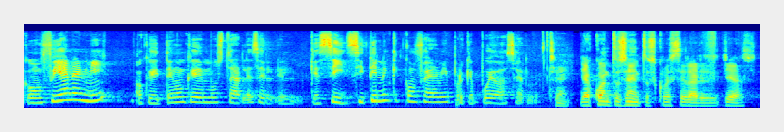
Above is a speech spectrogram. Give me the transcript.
confían en mí, ok, tengo que demostrarles el, el, que sí, sí tienen que confiar en mí porque puedo hacerlo. Sí. ¿Ya cuántos eventos coestelares llevas?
